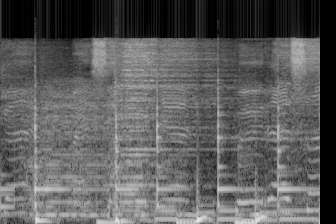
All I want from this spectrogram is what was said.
Masih berasa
